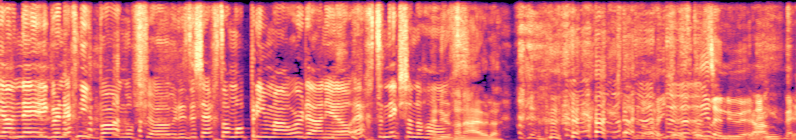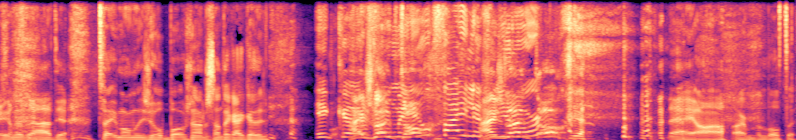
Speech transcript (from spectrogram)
ja nee, ik ben echt niet bang of zo. Dit is echt allemaal prima hoor, Daniel. Echt niks aan de hand. En nu gaan huilen. Ja, wel een beetje vertellen nu. Nee, nee, inderdaad. Ja. Twee mannen die zich op boos naar de staan te kijken. Ik eh, Hij is leuk, toch? heel veilig Hij is hier leuk, hoor. toch? Ja. Nee, oh, arme Lotte.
